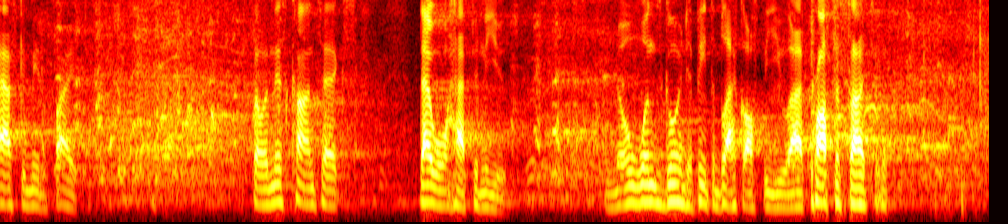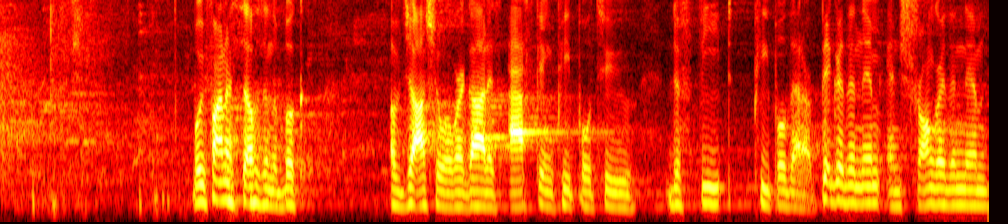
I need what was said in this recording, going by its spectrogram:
asking me to fight. So, in this context, that won't happen to you. No one's going to beat the black off of you. I prophesy to them. But we find ourselves in the book of Joshua where God is asking people to defeat people that are bigger than them and stronger than them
